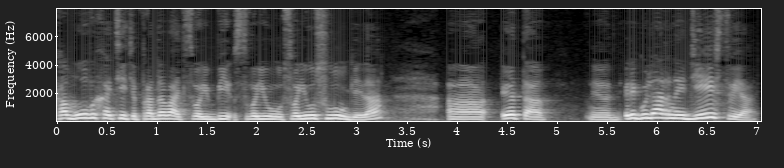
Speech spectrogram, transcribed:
кому вы хотите продавать свою, свою, свои услуги, да, а, это регулярные действия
